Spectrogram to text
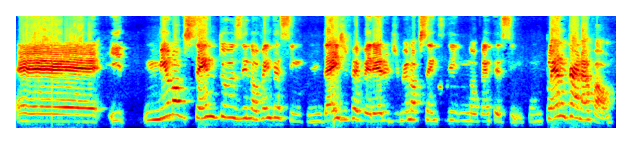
é, e em 1995, em 10 de fevereiro de 1995, em pleno carnaval.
